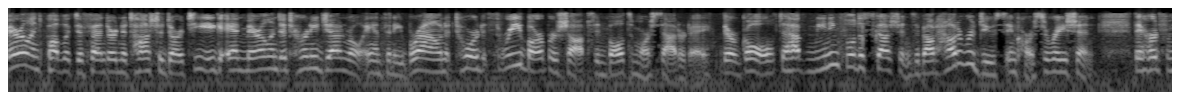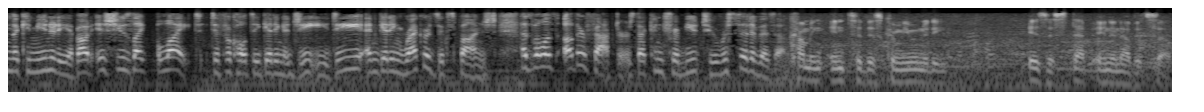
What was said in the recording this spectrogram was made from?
Maryland Public Defender Natasha Dartigue and Maryland Attorney General Anthony Brown toured three barbershops in Baltimore Saturday. Their goal, to have meaningful discussions about how to reduce incarceration. They heard from the community about issues like blight, difficulty getting a GED, and getting records expunged, as well as other factors that contribute to recidivism. Coming into this community is a step in and of itself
